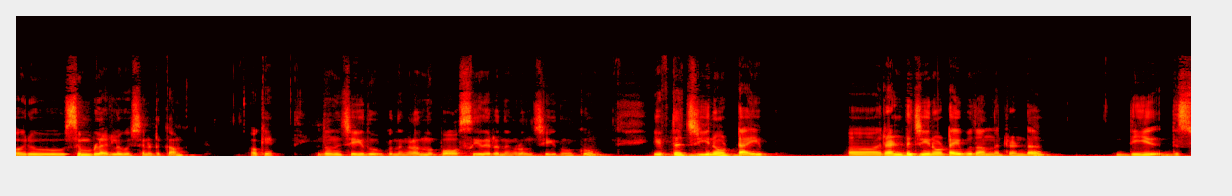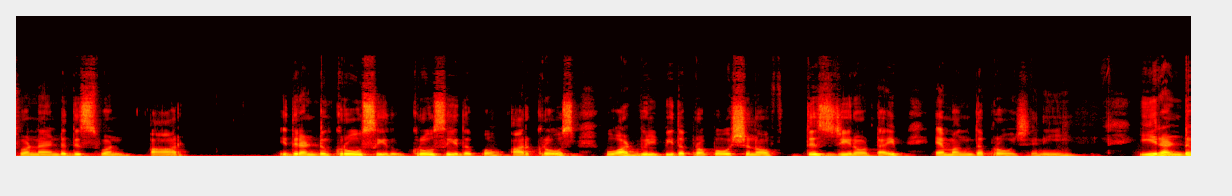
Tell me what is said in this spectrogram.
ഒരു സിമ്പിൾ ആയിട്ടുള്ള ക്വസ്റ്റ്യൻ എടുക്കാം. ഓക്കെ? ഇതൊന്ന് ചെയ്തു നോക്കൂ. നിങ്ങളൊന്ന് പോസ് ചെയ്തിട്ട് നിങ്ങളൊന്ന് ചെയ്തു നോക്കൂ. ഇഫ് ദ ജീനോ ടൈപ്പ് രണ്ട് ജീനോ ടൈപ്പ് തന്നിട്ടുണ്ട്. The this one and this one are ഇത് രണ്ടും ക്രോസ് ചെയ്തു. ക്രോസ് ചെയ്തപ്പോൾ are cross what will be the proportion of this genotype among the progeny ഈ രണ്ട്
